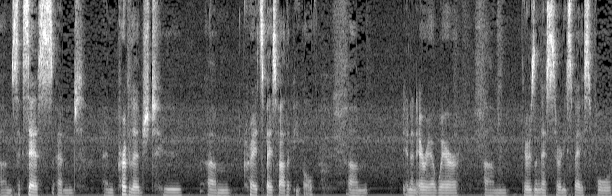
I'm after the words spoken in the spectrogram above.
um, success and and privilege to um, create space for other people um, in an area where um, there isn't necessarily space for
